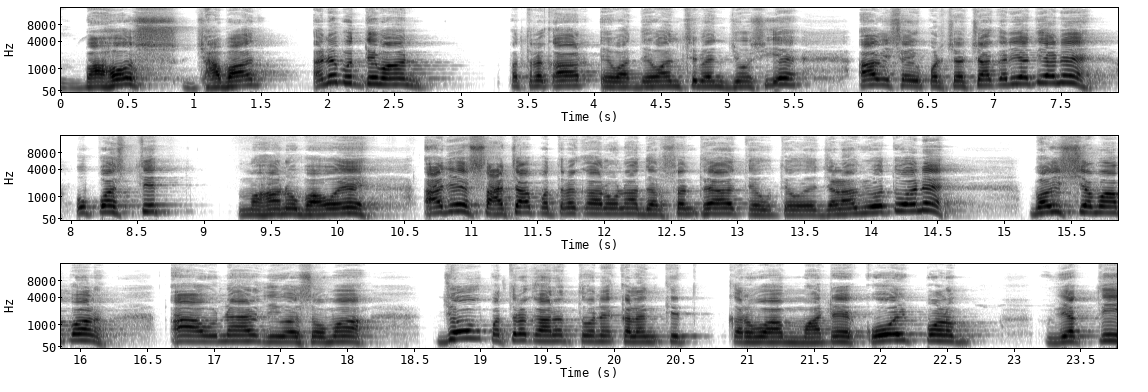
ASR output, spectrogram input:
બાહોશ જાબાજ અને બુદ્ધિમાન પત્રકાર એવા દેવાંશીબેન જોશીએ આ વિષય ઉપર ચર્ચા કરી હતી અને ઉપસ્થિત મહાનુભાવોએ આજે સાચા પત્રકારોના દર્શન થયા તેવું તેઓએ જણાવ્યું હતું અને ભવિષ્યમાં પણ આ આવનાર દિવસોમાં જો પત્રકારત્વને કલંકિત કરવા માટે કોઈ પણ વ્યક્તિ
